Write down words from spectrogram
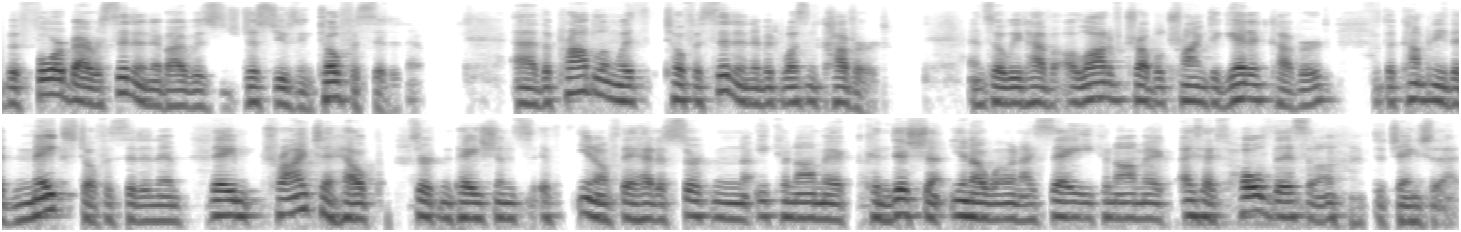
before baricitinib, I was just using tofacitinib. Uh, the problem with tofacitinib, it wasn't covered. And so we'd have a lot of trouble trying to get it covered. The company that makes tofacitinib, they try to help certain patients if, you know, if they had a certain economic condition. You know, when I say economic, I say, hold this and I'll have to change that.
